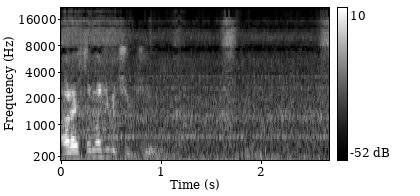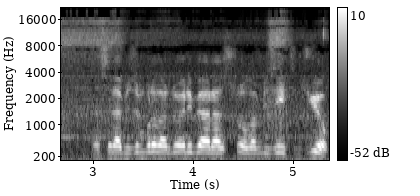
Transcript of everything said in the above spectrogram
araştırmacı bir çiftçiyim. Mesela bizim buralarda öyle bir arazisi olan bir zeytinci yok.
